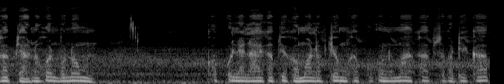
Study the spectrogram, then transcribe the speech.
ครับ จากนครพนมขอบคุณหลายๆครับที่เข้ามารับชมครับขอบคุณมากครับ สวัสดีครับ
